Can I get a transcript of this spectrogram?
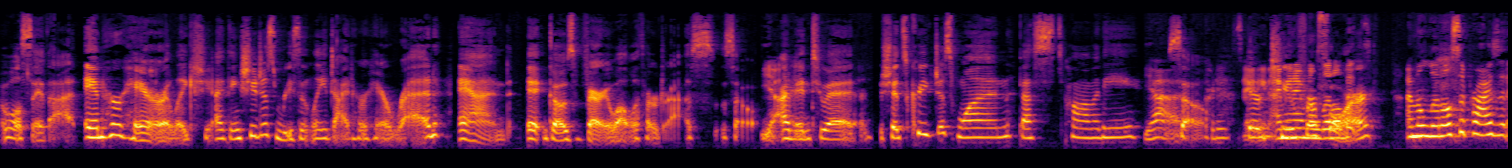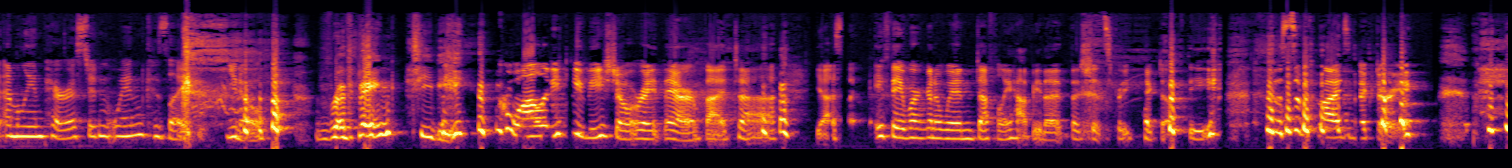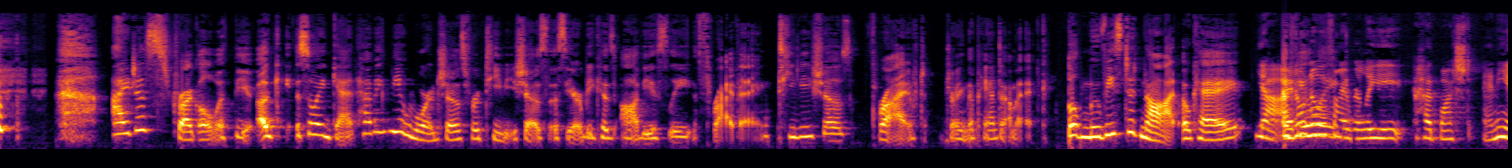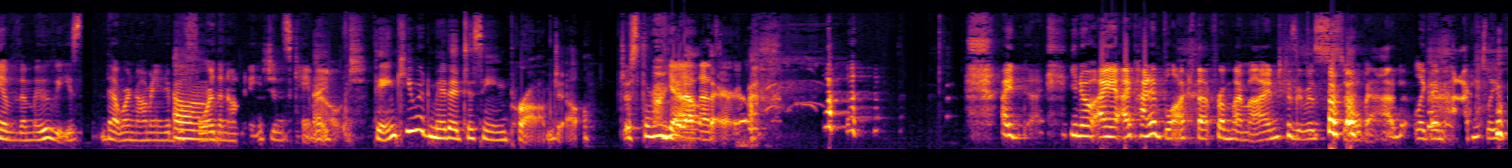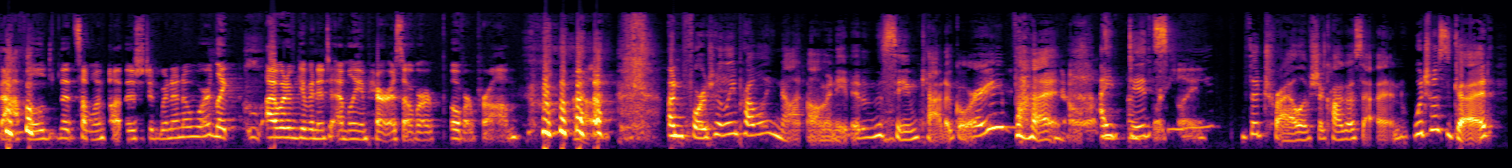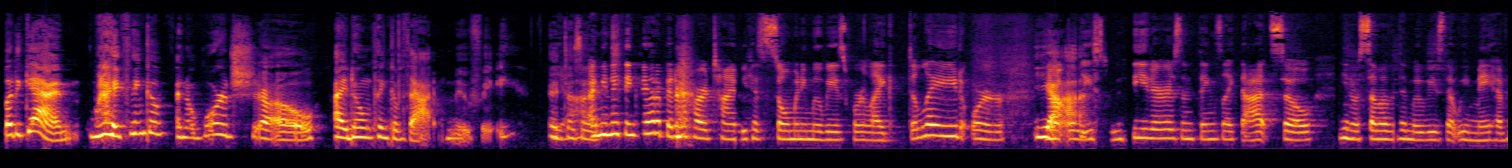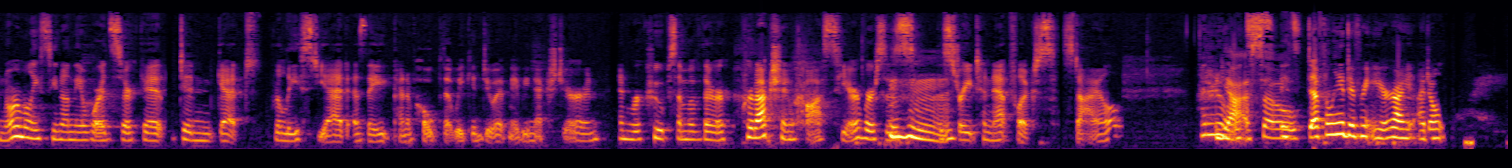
I will say that. And her hair, like she I think she just recently dyed her hair red and it goes very well with her dress. So Yeah, I'm into it. Schitt's Creek just won best comedy. Yeah, So pretty exciting. I mean, I'm a little four. bit. I'm a little surprised that Emily in Paris didn't win because, like, you know, riveting TV. quality TV show right there. But uh, yes, if they weren't going to win, definitely happy that that Schitt's Creek picked up the, the surprise victory. I just struggle with the. Okay, so I get having the award shows for TV shows this year because obviously thriving. TV shows thrived during the pandemic, but movies did not. Okay. Yeah, I I, don't know like- if I really had watched any of the movies that were nominated before Um, the nominations came I out. think you admitted to seeing prom, Jill. Just throwing it out that's there. true. I, you know, I, I kind of blocked that from my mind because it was so bad. Like, I'm actually baffled that someone thought this should win an award. Like, I would have given it to Emily in Paris over over prom. Unfortunately, probably not nominated in the same category, but No, I did see the trial of Chicago 7, which was good. But again, when I think of an award show, I don't think of that movie. It Yeah. doesn't. I mean, I think they had a bit of a hard time because so many movies were like delayed or Yeah. not released in theaters and things like that. So, you know, some of the movies that we may have normally seen on the awards circuit didn't get released yet as they kind of hope that we can do it maybe next year and, and recoup some of their production costs here versus mm-hmm. the straight to Netflix style. I don't know. Yeah, It's- so- it's definitely a different year. I, I don't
